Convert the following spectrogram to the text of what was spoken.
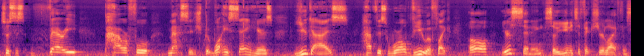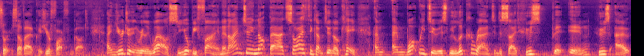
So it's this very powerful message. But what he's saying here is you guys have this worldview of like, oh, you're sinning, so you need to fix your life and sort yourself out because you're far from God. And you're doing really well, so you'll be fine. And I'm doing not bad, so I think I'm doing okay. And, and what we do is we look around and decide who's in, who's out,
